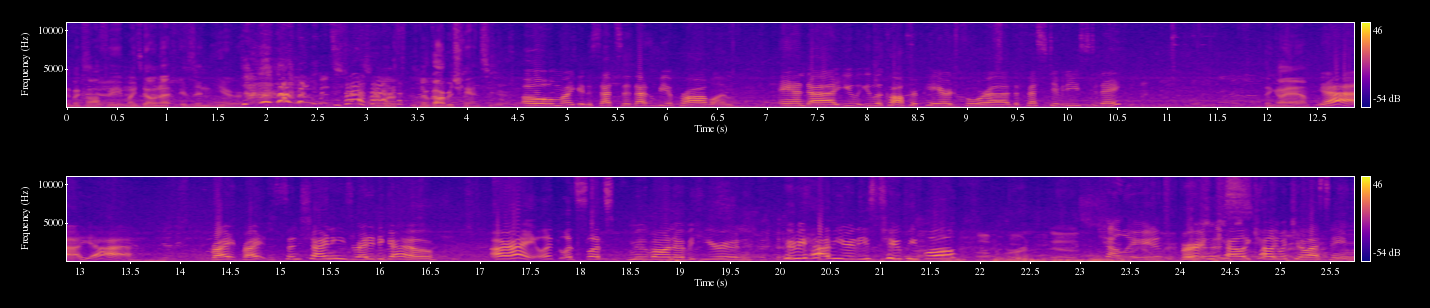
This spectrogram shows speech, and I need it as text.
Get my coffee. My donut is in here. There's no garbage cans here. oh my goodness, that's a, that would be a problem. And uh, you you look all prepared for uh, the festivities today. I think I am. Yeah, yeah. Right, right. And sunshiny. He's ready to go. All right, let, let's let's move on over here. And who do we have here? These two people, Um, Bert is Kelly. Bert and Kelly. Kelly, what's your last name?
